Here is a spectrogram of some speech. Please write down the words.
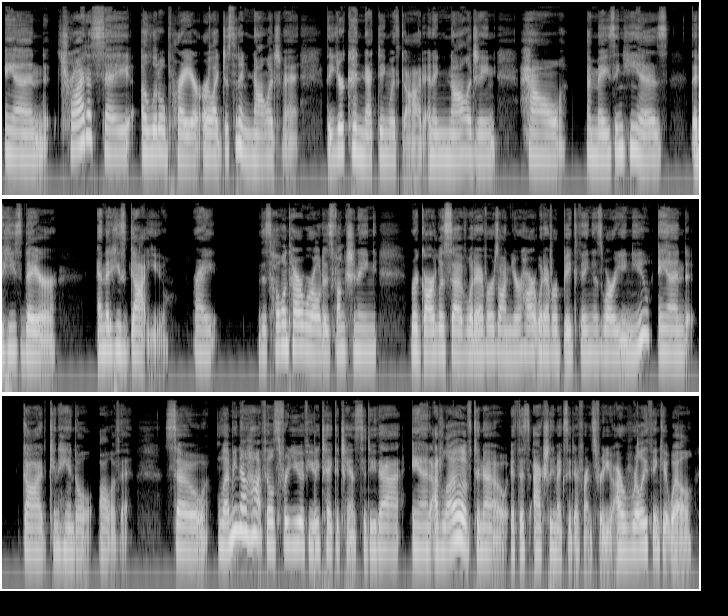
and try to say a little prayer or like just an acknowledgement that you're connecting with God and acknowledging how amazing He is, that He's there, and that He's got you, right? This whole entire world is functioning regardless of whatever's on your heart, whatever big thing is worrying you, and God can handle all of it. So let me know how it feels for you if you take a chance to do that. And I'd love to know if this actually makes a difference for you. I really think it will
